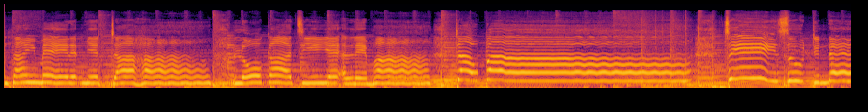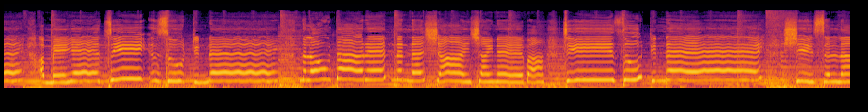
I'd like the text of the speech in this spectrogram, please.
အတိုင်းမဲ့တဲ့မြတ်တာဟာလောကကြီးရဲ့အလေမှာတောက်ပါဂျေစုတင်နေအမေရဲ့ဂျေစုတင်နေနှ င်းရှိုင်းနေပါဂျေစုတင်နေရှိစလာ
